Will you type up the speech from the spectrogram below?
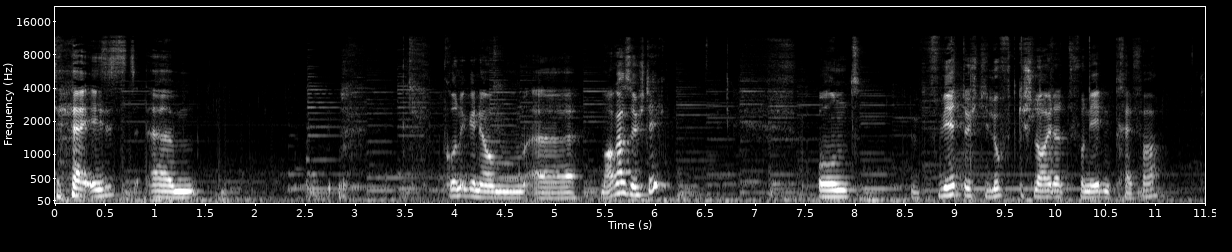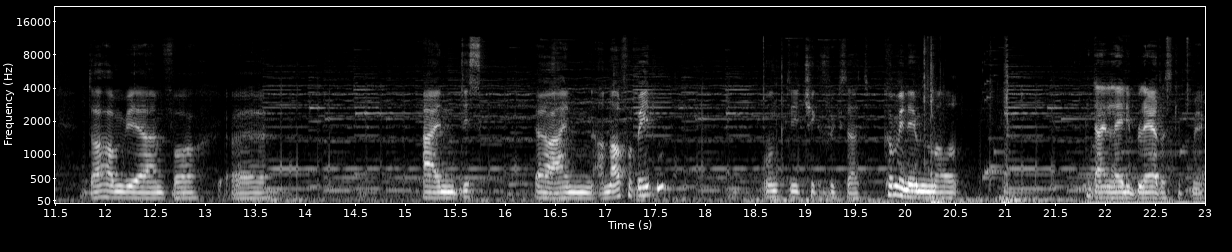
Der ist ähm, im Grunde genommen äh, magersüchtig und wird durch die Luft geschleudert von jedem Treffer da haben wir einfach äh, einen, Dis äh, einen Analphabeten. Und die Chick Freak sagt, komm, wir nehmen mal deine Lady Blair, das gibt mir.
